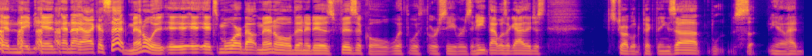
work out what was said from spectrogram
and, maybe and, and like I said, mental. It, it, it's more about mental than it is physical with with receivers. And he that was a guy that just struggled to pick things up. You know, had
